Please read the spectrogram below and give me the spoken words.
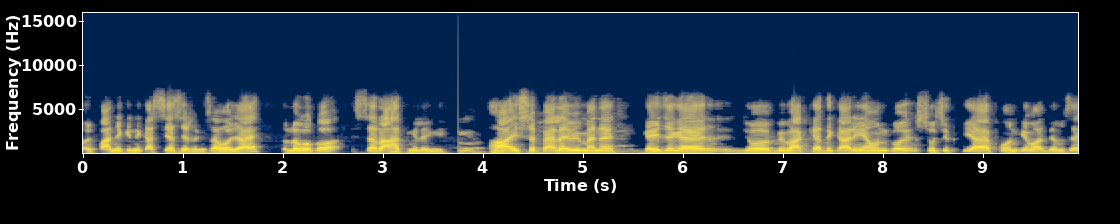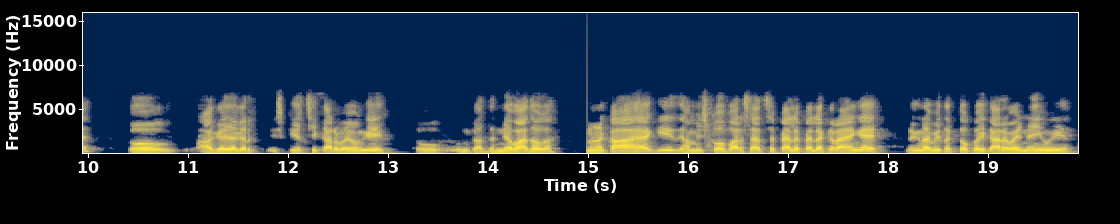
और पानी की निकासी ढंग से हो जाए तो लोगों को इससे राहत मिलेगी। हाँ इससे पहले भी मैंने कई जगह जो विभाग के अधिकारी हैं, उनको सूचित किया है फ़ोन के माध्यम से। तो आगे अगर इसकी अच्छी कार्रवाई होंगी तो उनका धन्यवाद होगा। उन्होंने कहा है कि हम इसको बरसात से पहले पहले कराएँगे, लेकिन अभी तक तो कोई कार्रवाई नहीं हुई है।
